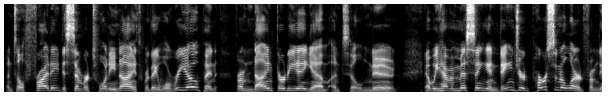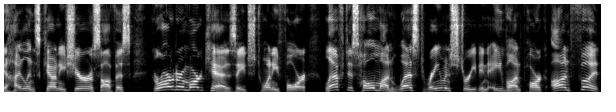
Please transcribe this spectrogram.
until Friday, December 29th, where they will reopen from 9:30 a.m. until noon. And we have a missing endangered person alert from the Highlands County Sheriff's Office. Gerardo Marquez, age 24, left his home on West Raymond Street in Avon Park on foot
